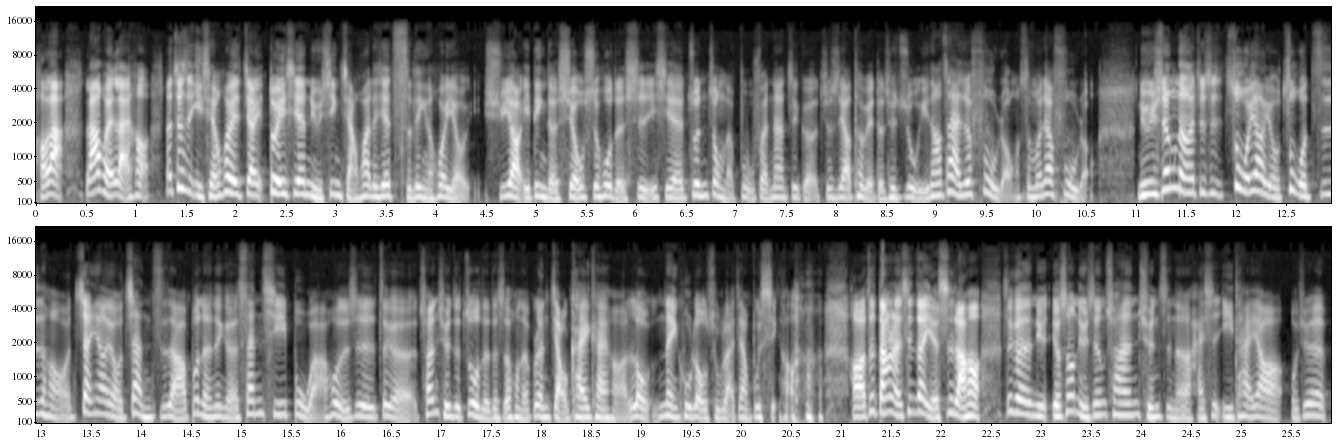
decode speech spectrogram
好啦，拉回来哈，那就是以前会在对一些女性讲话的一些词令会有需要一定的修饰或者是一些尊重的部分，那这个就是要特别的去注意。然后再来是妇容，什么叫妇容？女生呢，就是坐要有坐姿哈，站要有站姿啊，不能那个三。七步啊，或者是这个穿裙子坐着的时候呢，不能脚开开哈，露内裤露出来，这样不行哈。好，这当然现在也是啦哈。这个女有时候女生穿裙子呢，还是仪态要，我觉得，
